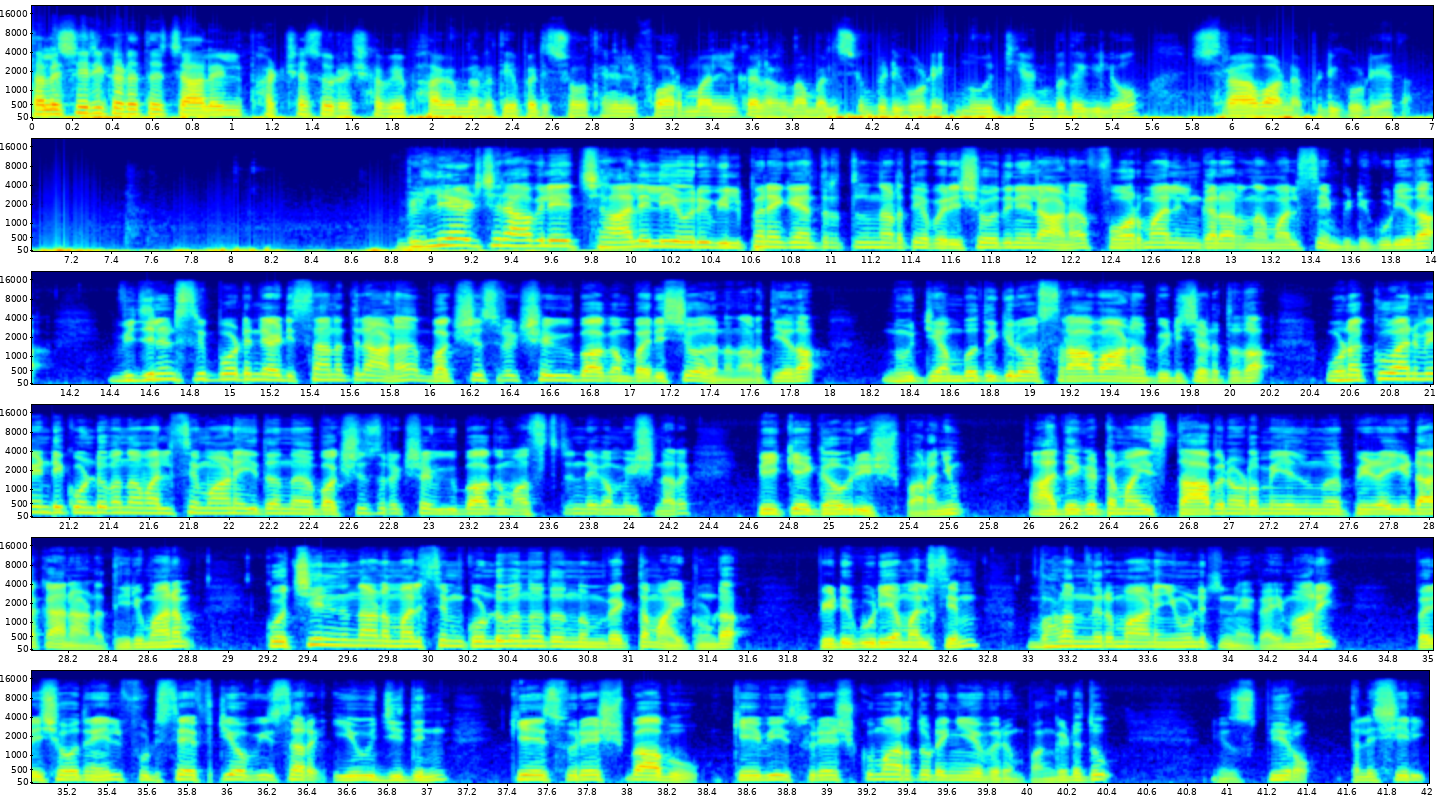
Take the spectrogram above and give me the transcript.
തലശ്ശേരിക്കടുത്ത് ചാലയിൽ ഭക്ഷ്യസുരക്ഷാ വിഭാഗം നടത്തിയ പരിശോധനയിൽ ഫോർമാലിൽ കലർന്ന മത്സ്യം പിടികൂടി. നൂറ്റി അൻപത് കിലോ ശ്രാവാണ് പിടികൂടിയത്. വെള്ളിയാഴ്ച രാവിലെ ചാലിലെ ഒരു വിൽപ്പന കേന്ദ്രത്തിൽ നടത്തിയ പരിശോധനയിലാണ് ഫോർമാലിൻ കലർന്ന മത്സ്യം പിടികൂടിയത്. വിജിലൻസ് റിപ്പോർട്ടിന്റെ അടിസ്ഥാനത്തിലാണ് ഭക്ഷ്യസുരക്ഷാ വിഭാഗം പരിശോധന നടത്തിയത്. നൂറ്റി അമ്പത് കിലോ സ്രാവാണ് പിടിച്ചെടുത്തത്. ഉണക്കുവാൻ വേണ്ടി കൊണ്ടുവന്ന മത്സ്യമാണ് ഇതെന്ന് ഭക്ഷ്യസുരക്ഷാ വിഭാഗം assistant commissioner P K Gourish പറഞ്ഞു. ആദ്യഘട്ടമായി സ്ഥാപന ഉടമയിൽ നിന്ന് പിഴ ഈടാക്കാനാണ് തീരുമാനം. കൊച്ചിയിൽ നിന്നാണ് മത്സ്യം കൊണ്ടുവന്നതെന്നും വ്യക്തമായിട്ടുണ്ട്. പിടികൂടിയ മത്സ്യം വളം നിർമ്മാണ യൂണിറ്റിന് കൈമാറി. പരിശോധനയിൽ food safety officer U Jithin K Suresh Babu K V Suresh Kumar തുടങ്ങിയവരും പങ്കെടുത്തു. News bureau Thalassery.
